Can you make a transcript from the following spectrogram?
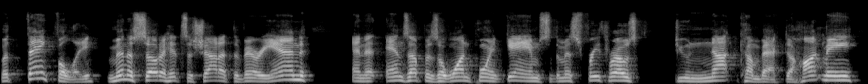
But thankfully, Minnesota hits a shot at the very end and it ends up as a one point game. So the missed free throws do not come back to haunt me.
